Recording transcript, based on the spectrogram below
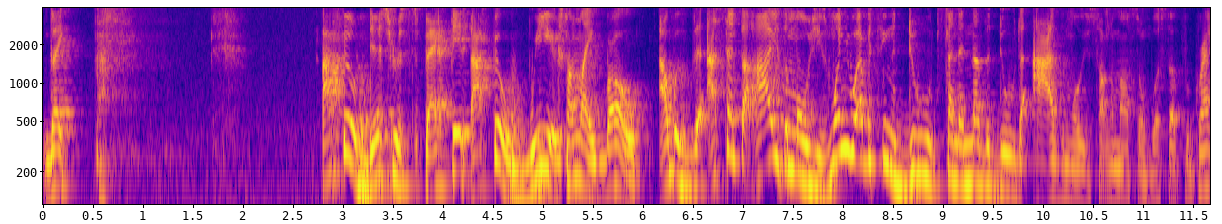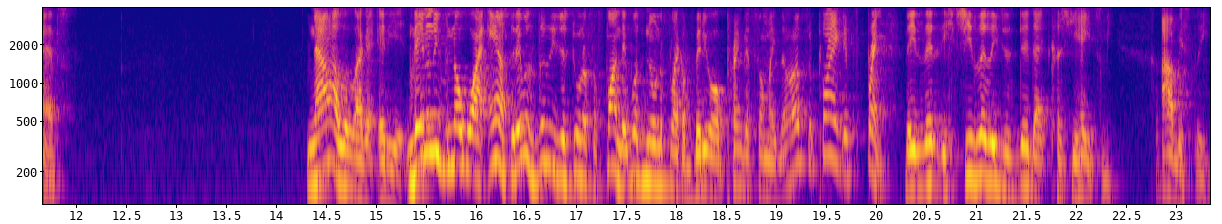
like I feel disrespected. I feel weird. So I'm like, bro, I was the, I sent the eyes emojis. When you ever seen a dude send another dude the eyes emojis talking about some what's up for grabs? Now I look like an idiot. They don't even know who I am. So they was literally just doing it for fun. They wasn't doing it for like a video or prank or something like that. Oh, it's a prank. It's a prank. They literally, she literally just did that because she hates me. Obviously.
